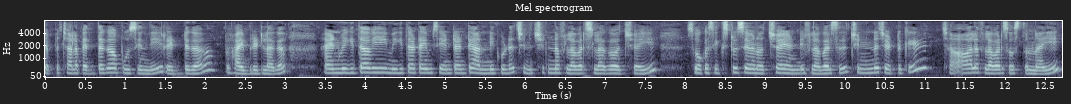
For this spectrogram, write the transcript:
చెప్ప చాలా పెద్దగా పూసింది. రెడ్గా హైబ్రిడ్ లాగా. అండ్ మిగతావి మిగతా టైమ్స్ ఏంటంటే అన్నీ కూడా చిన్న చిన్న ఫ్లవర్స్ లాగా వచ్చాయి. సో ఒక సిక్స్ టు సెవెన్ వచ్చాయండి ఫ్లవర్స్ చిన్న చెట్టుకే చాలా ఫ్లవర్స్ వస్తున్నాయి.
